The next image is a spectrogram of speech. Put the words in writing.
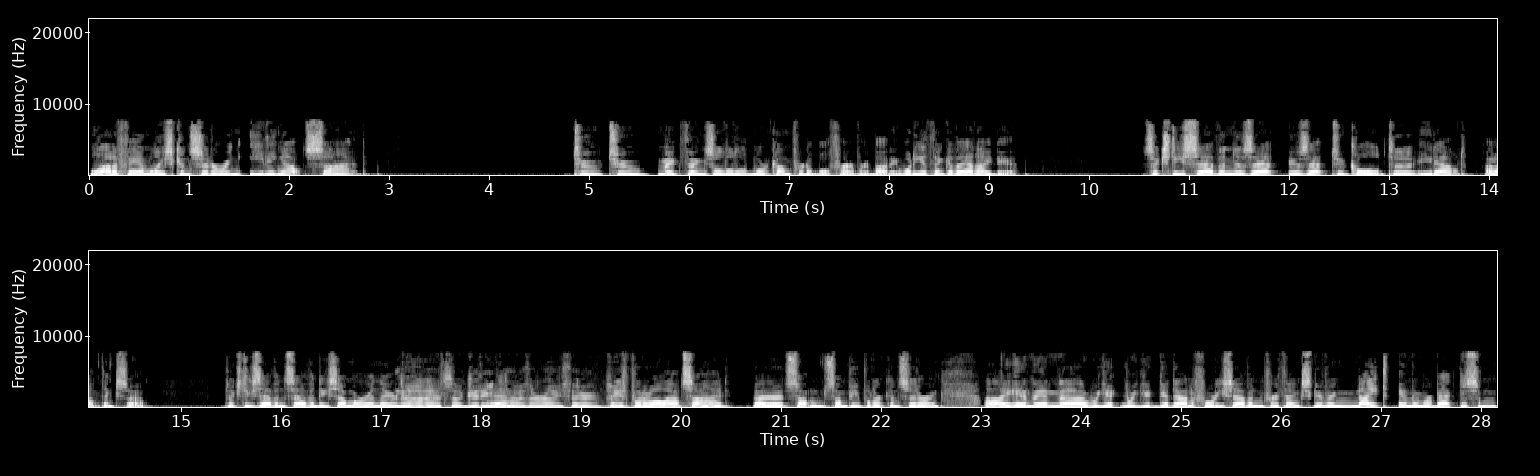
A lot of families considering eating outside to to make things a little more comfortable for everybody. What do you think of that idea? 67 is that is that too cold to eat out? I don't think so. 67, 70 somewhere in there. No, that's a good eating Yeah. weather right there. So you just put it all outside. Uh, that's something some people are considering. Uh, and then uh, we get we get, get down to 47 for Thanksgiving night, and then we're back to some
